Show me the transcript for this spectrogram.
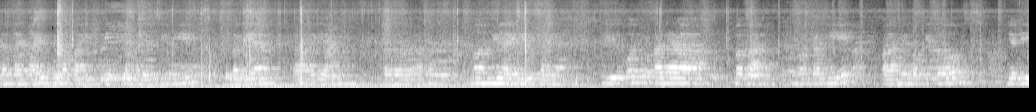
dan lain-lain itu bapak ibu yang ada di sini sebagian uh, yang uh, apa, menilai diri saya. Begitupun kepada bapak imam kami Pak Mosquito jadi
